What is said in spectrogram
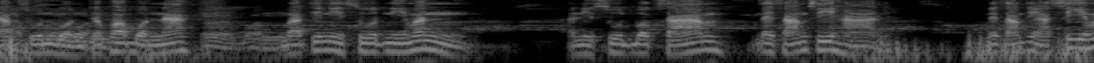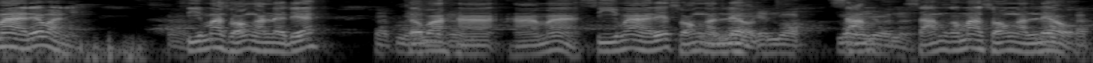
ดับศูนย์บนเฉพาะบนนะ เออบนบัดที่นี่สูตรนี้มัน อันนี้สูตรบวกสามได้สามสี่หาได้สามสี่หาสี่มาได้ป่ะนี่ครับสี่มาสองอันเลยเด้ครับแต่ว่าหาหามาสี่มาได้สองอันแล้วเห็นบ่สามอยู่น่ะสามก็มาสองอันแล้วครับ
